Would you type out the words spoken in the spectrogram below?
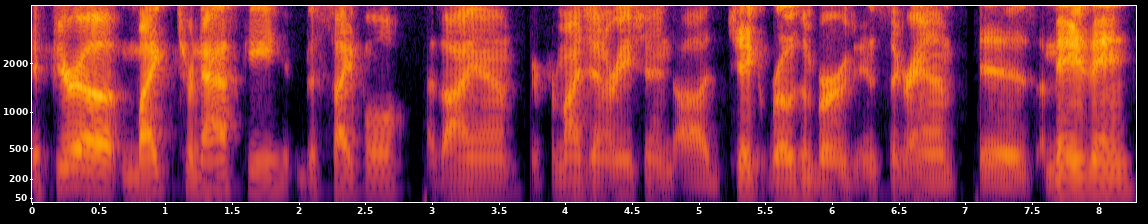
if you're a Mike Ternasky disciple, as I am, you're from my generation, uh, Jake Rosenberg's Instagram is amazing.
